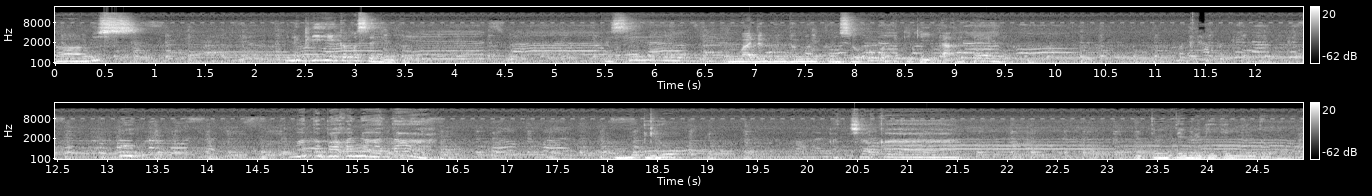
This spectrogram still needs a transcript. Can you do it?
Ah, miss, pinaglihi ka pa sa linggo. Kasi dumadang-gundong yung puso ko pag nakikita kita eh. Isip Mataba ka na ata. Bumibilo. At saka, yung nagiging mundo dalawa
